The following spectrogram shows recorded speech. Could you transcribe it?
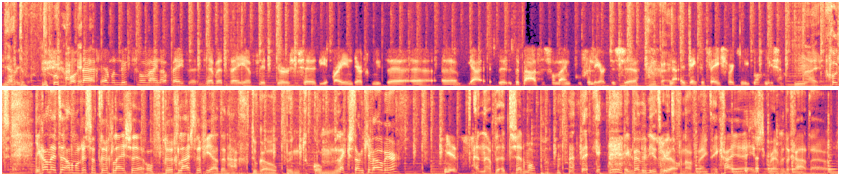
ja doe, doe maar. Mocht echt helemaal niks van wijn afweten. Ze hebben twee flitscursussen die, waar je in 30 minuten ja, de, de basis van wijnproeven leert. Dus okay. nou, ik denk een feestje wat je niet mag missen. Nee, goed. Je kan dit allemaal rustig teruglezen of terugluisteren via denhaagtogo.com. Lex, dankjewel weer. Yes. En uh, zet hem op. ik ben benieuwd hoe je het er vanaf brengt. Ik ga je Instagram in de gaten houden.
